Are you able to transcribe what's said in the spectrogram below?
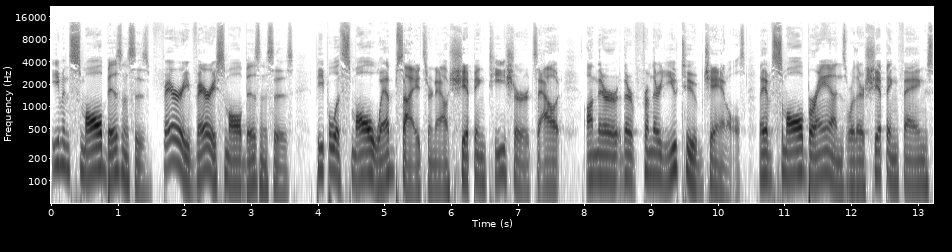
even small businesses, very, very small businesses, people with small websites are now shipping t-shirts out on their their from their YouTube channels. They have small brands where they're shipping things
